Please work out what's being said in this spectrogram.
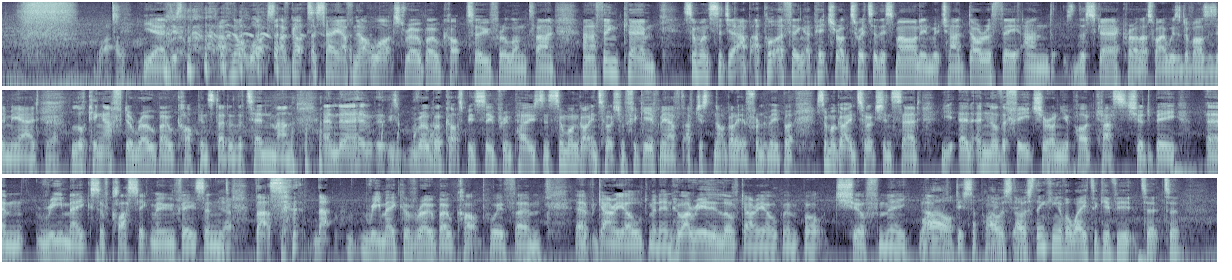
wow. Yeah, just, I've not watched. I've got to say, I've not watched RoboCop two for a long time, and I think um, someone suggest. I, I put a thing, a picture on Twitter this morning, which had Dorothy and the Scarecrow. That's why Wizard of Oz is in my head, Yeah. looking after RoboCop instead of the Tin Man, and um, RoboCop's been superimposed. And someone got in touch, and forgive me, I've, I've just not got it in front of me, but someone got in touch and said "Y- an, another feature on your podcast should be um, remakes of classic movies, and Yeah. that's that remake of RoboCop with um, uh, Gary Oldman in, who I really love Gary Oldman, but chuff me, that Well, was disappointing. I was I was thinking of a way to give you to. to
